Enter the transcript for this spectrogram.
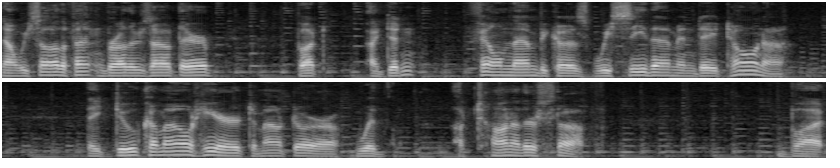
Now we saw the Fenton brothers out there, but I didn't film them because we see them in Daytona. They do come out here to Mount Dora with a ton of their stuff. But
